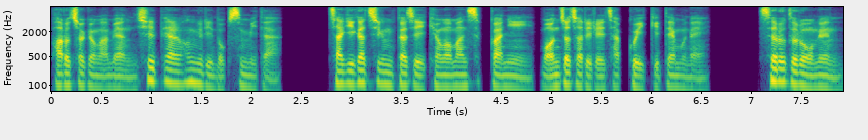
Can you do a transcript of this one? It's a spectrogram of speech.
바로 적용하면 실패할 확률이 높습니다. 자기가 지금까지 경험한 습관이 먼저 자리를 잡고 있기 때문에 새로 들어오는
